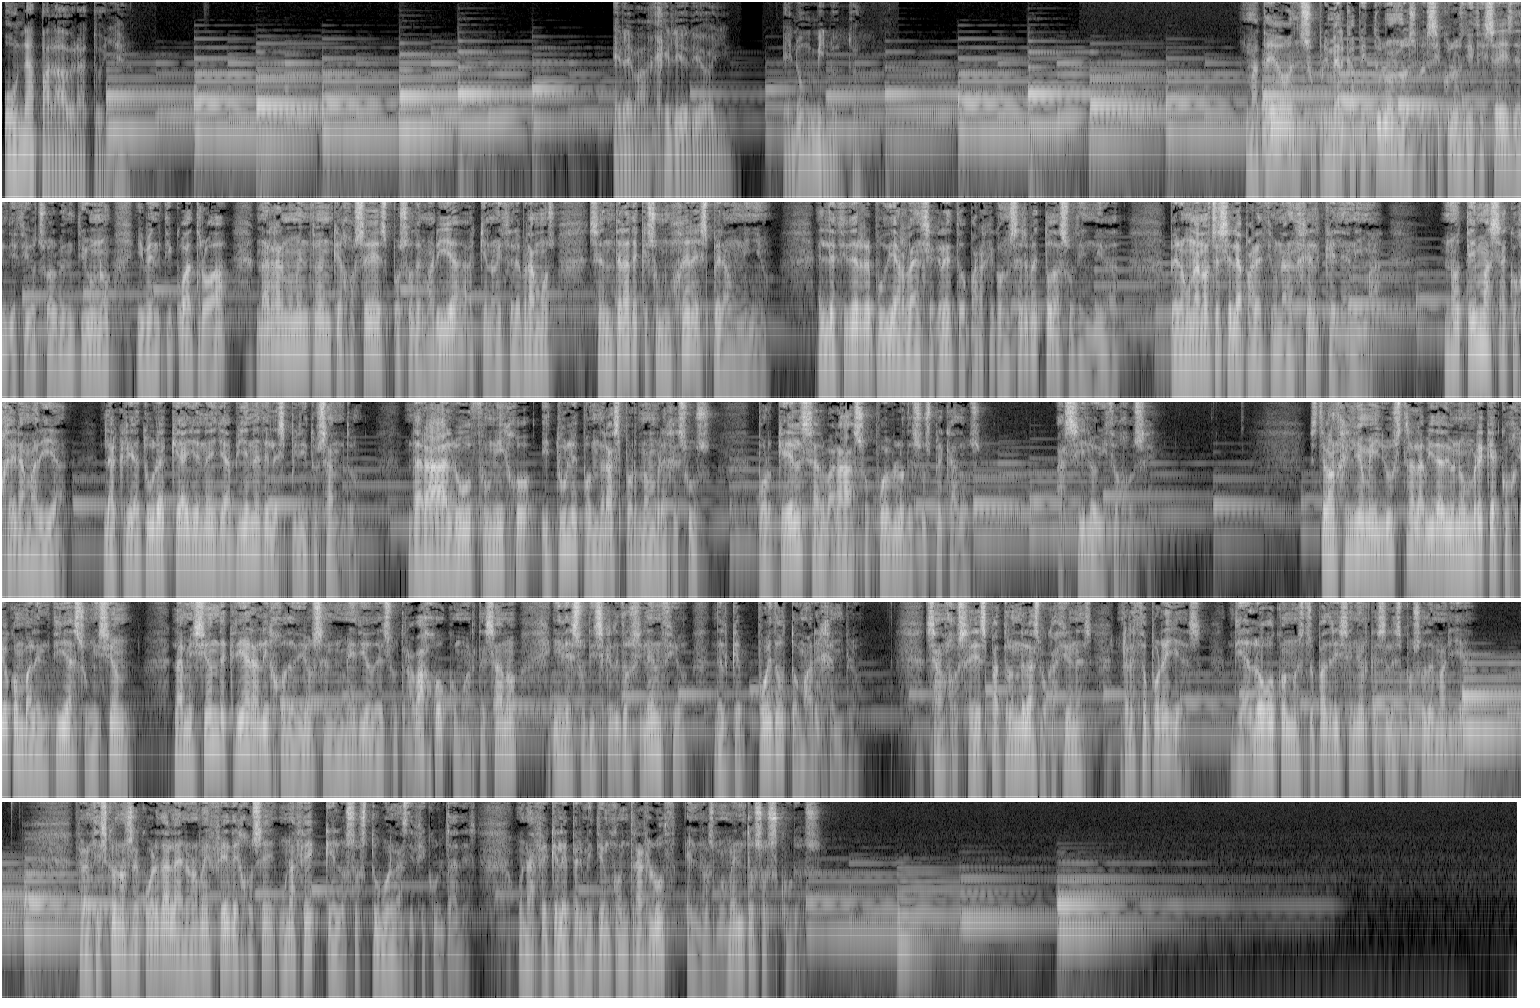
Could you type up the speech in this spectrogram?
una palabra tuya. El Evangelio de hoy en un minuto. Mateo, en su primer capítulo, en los versículos 16 del 18 al 21 y 24a, narra el momento en que José, esposo de María, a quien hoy celebramos, se entera de que su mujer espera un niño. Él decide repudiarla en secreto para que conserve toda su dignidad, pero una noche se le aparece un ángel que le anima. No temas acoger a María, la criatura que hay en ella viene del Espíritu Santo. Dará a luz un hijo y tú le pondrás por nombre Jesús, porque él salvará a su pueblo de sus pecados. Así lo hizo José. Este Evangelio me ilustra la vida de un hombre que acogió con valentía su misión, la misión de criar al Hijo de Dios en medio de su trabajo como artesano y de su discreto silencio, del que puedo tomar ejemplo. San José es patrón de las vocaciones, rezo por ellas, dialogo con nuestro Padre y Señor que es el esposo de María. Francisco nos recuerda la enorme fe de José, una fe que lo sostuvo en las dificultades, una fe que le permitió encontrar luz en los momentos oscuros.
